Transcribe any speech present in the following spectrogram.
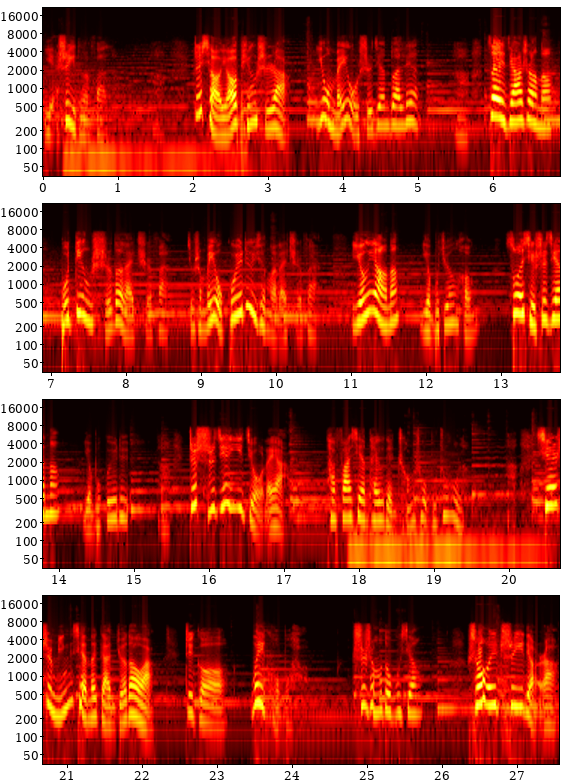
也是一顿饭了啊。这小姚平时啊又没有时间锻炼啊，再加上呢不定时的来吃饭，就是没有规律性的来吃饭，营养呢也不均衡，作息时间呢也不规律。这时间一久了呀，他发现他有点承受不住了啊。先是明显的感觉到啊，这个胃口不好，吃什么都不香，稍微吃一点啊，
